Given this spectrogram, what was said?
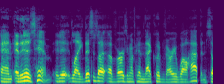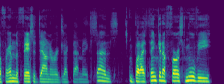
And, it is him. It is, like this is a, a version of him that could very well happen. So for him to face it down and reject that makes sense. But I think in a first movie,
